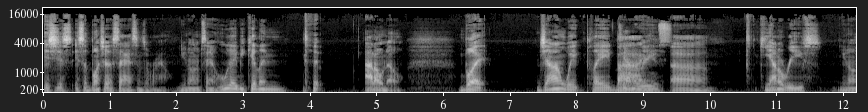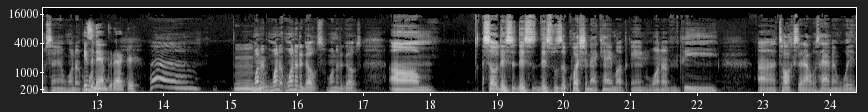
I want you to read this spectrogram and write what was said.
it's just it's a bunch of assassins around. You know what I'm saying? Who they be killing I don't know. But John Wick played by Keanu Reeves. uh Keanu Reeves, you know what I'm saying? One of he's a damn good actor. uh, Mhm. one, one, one of the goats. One of the goats. Um, so this is this is this was a question that came up in one of the uh, talks that I was having with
